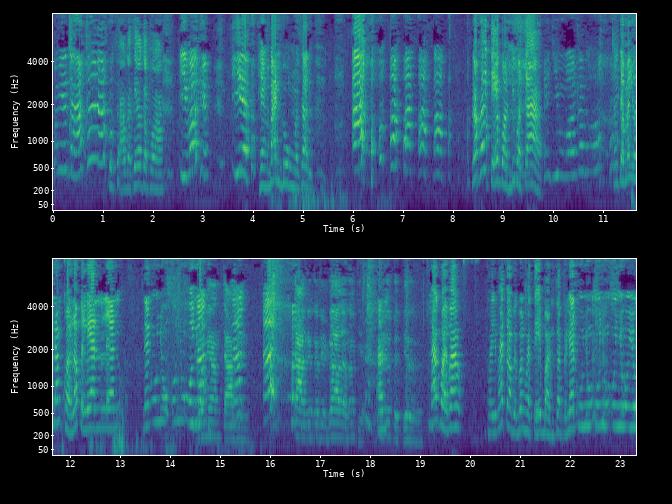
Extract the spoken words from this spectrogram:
บังเห็นหนา ลูกสาวกับเซลแต่พอพี่บังเห็นพี่ แห่งบ้านดุงมาสั่นแล้วเคยเตะบอลที่บ่จ้าไอ้ยิ้มว่ากันท้อตั้งแต่มาอยู่น้ำข่อยแล้วไปเรียนเรียนเรียนอุยุอุยุอุโมยุยงานจานเป็นจานเป็นกระเทียมได้แล้วต้องเกี่ยวไม่ได้เป็ดเตี้ยเลยถ้าข่อยว่าข่อยพาเจ้าไปเบิ่งข่อยเตะบอลสั่นไปเรียนอุยุอุยุอุยุอุยุ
